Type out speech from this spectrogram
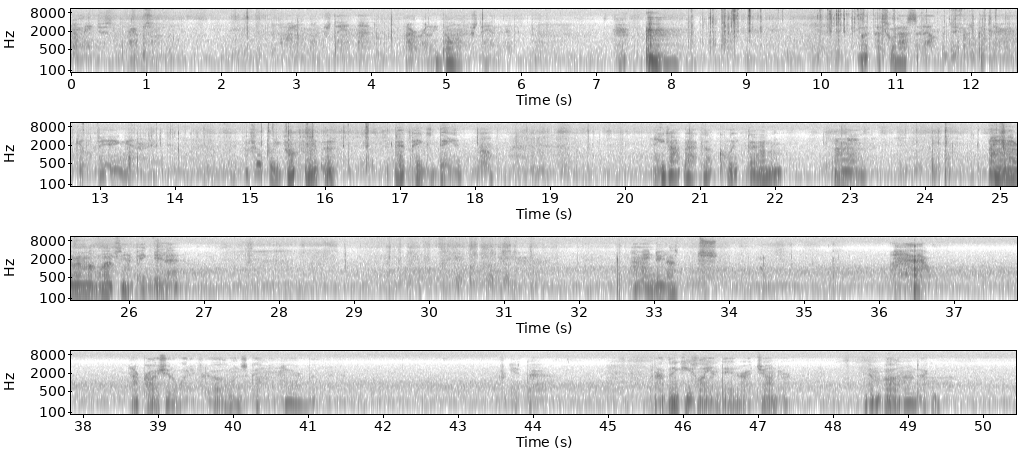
I mean, just absolutely. I don't understand that. I really don't understand it. but that's what I set out to do, is come there and kill a pig. And I feel pretty confident that that pig's dead. He got back up quick, though. I I mean, I ain't never in my life seen a pig do that. I mean, dude, I just... How? I probably should have waited for the other ones to come in here, but... Forget that. But I think he's laying dead right yonder. Them other ones, I could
